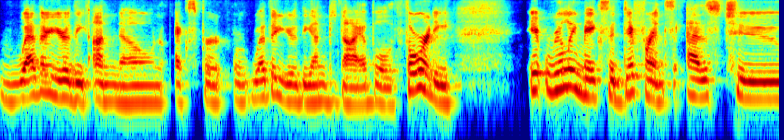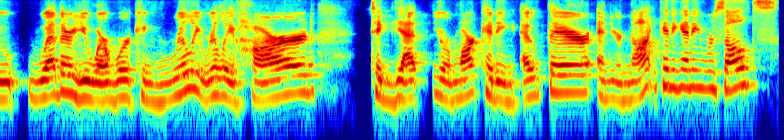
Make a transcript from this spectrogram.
whether you're the unknown expert or whether you're the undeniable authority. It really makes a difference as to whether you are working really, really hard to get your marketing out there and you're not getting any results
